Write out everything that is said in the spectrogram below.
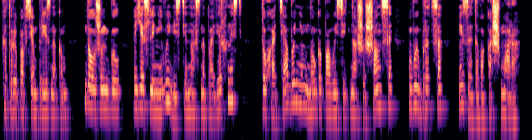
который по всем признакам должен был, если не вывести нас на поверхность, то хотя бы немного повысить наши шансы выбраться из этого кошмара.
